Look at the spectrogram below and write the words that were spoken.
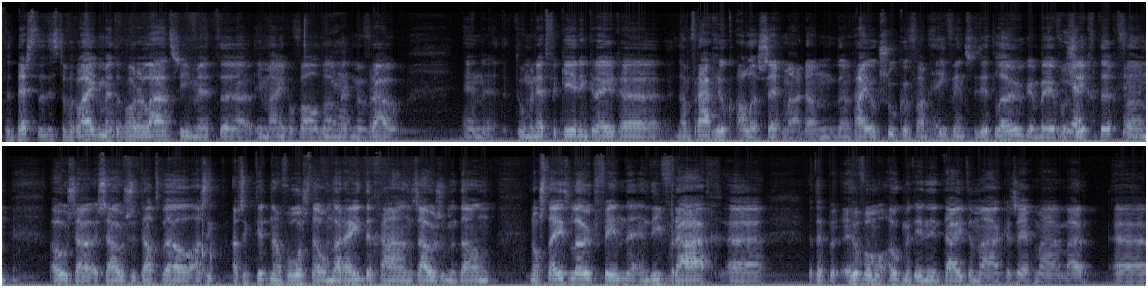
het beste is te vergelijken met een relatie met, eh, in mijn geval dan met mijn vrouw. En eh, toen we net verkering kregen, dan vraag je ook alles, zeg maar. Dan, dan ga je ook zoeken van, hey, vindt ze dit leuk? En ben je voorzichtig van, oh, zou, zou ze dat wel, als ik, als ik dit nou voorstel om daarheen te gaan, zou ze me dan nog steeds leuk vinden? En die vraag, eh, dat heeft heel veel ook met identiteit te maken, zeg maar. Maar eh,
